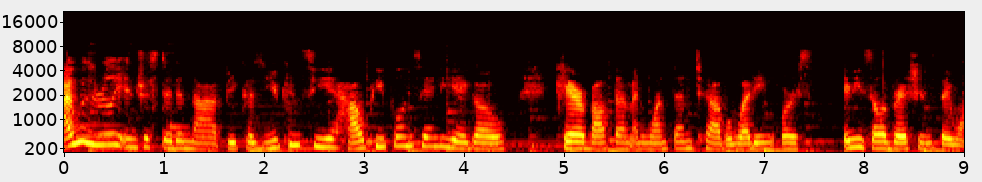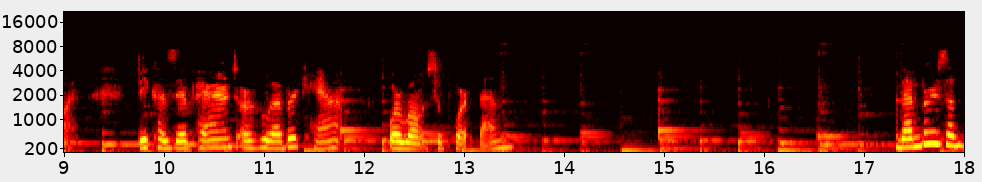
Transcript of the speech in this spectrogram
I was really interested in that because you can see how people in San Diego care about them and want them to have a wedding or any celebrations they want because their parents or whoever can't or won't support them. Members of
